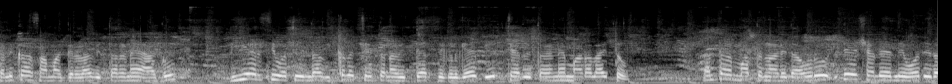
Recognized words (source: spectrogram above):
ಕಲಿಕಾ ಸಾಮಗ್ರಿಗಳ ವಿತರಣೆ ಹಾಗೂ ಬಿಆರ್ಸಿ ವತಿಯಿಂದ ವಿಕಲಚೇತನ ವಿದ್ಯಾರ್ಥಿಗಳಿಗೆ ವೀಲ್ ಚೇರ್ ವಿತರಣೆ ಮಾಡಲಾಯಿತು. ನಂತರ ಮಾತನಾಡಿದ ಅವರು, ಇದೇ ಶಾಲೆಯಲ್ಲಿ ಓದಿದ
